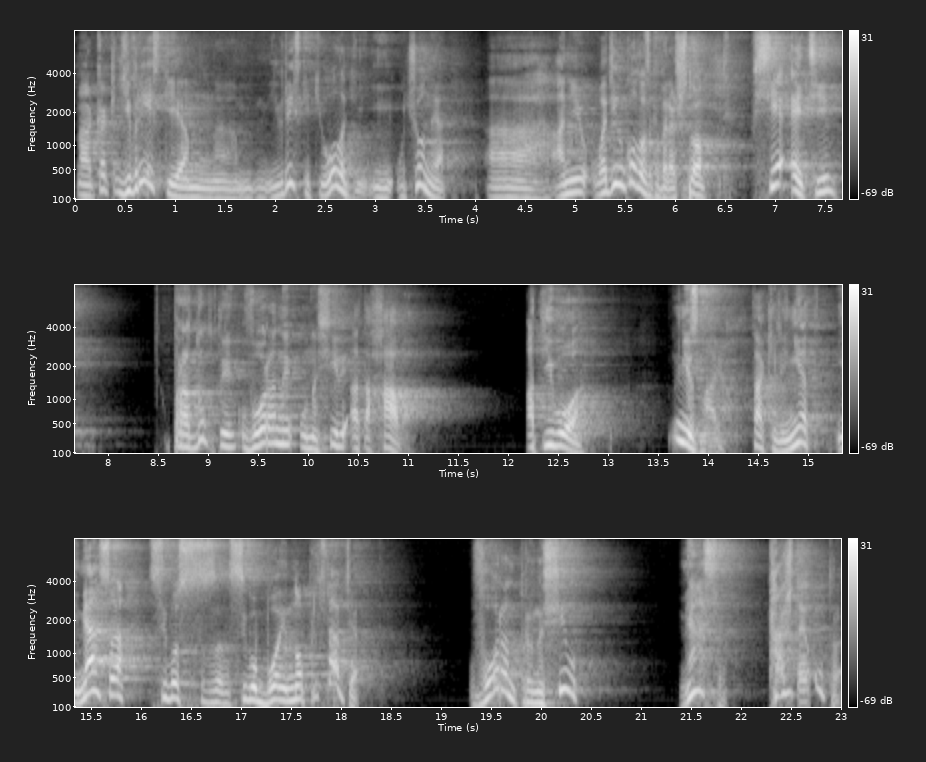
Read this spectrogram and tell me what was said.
а, как еврейские, еврейские теологи и ученые, а, они в один голос говорят, что все эти продукты вороны уносили от Ахава, от его, не знаю, так или нет, и мясо с его, с его боем. Но представьте, ворон приносил мясо каждое утро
